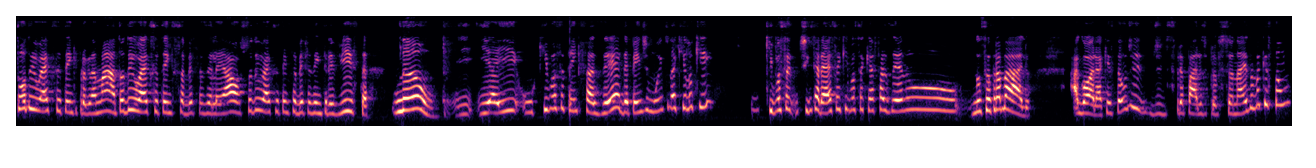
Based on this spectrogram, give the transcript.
todo UX você tem que programar, todo UX você tem que saber fazer layout, todo UX você tem que saber fazer entrevista. Não! E, e aí, o que você tem que fazer depende muito daquilo que, que você te interessa e que você quer fazer no, no seu trabalho. Agora, a questão de, de despreparo de profissionais é uma questão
